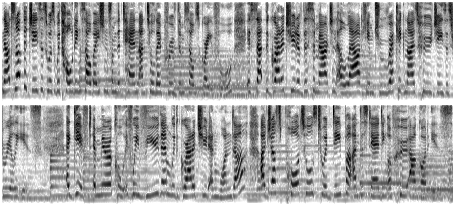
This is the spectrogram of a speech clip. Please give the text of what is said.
Now, it's not that Jesus was withholding salvation from the ten until they proved themselves grateful. It's that the gratitude of the Samaritan allowed him to recognize who Jesus really is. A gift, a miracle, if we view them with gratitude and wonder, are just portals to a deeper understanding of who our God is.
